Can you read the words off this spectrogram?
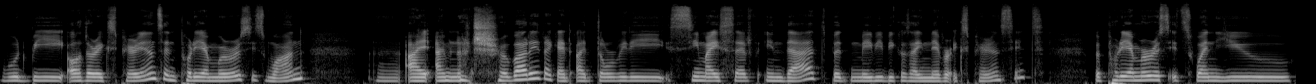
would be other experience and polyamorous is one. Uh, i i'm not sure about it. Like I, I don't really see myself in that but maybe because i never experienced it. But polyamorous it's when you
